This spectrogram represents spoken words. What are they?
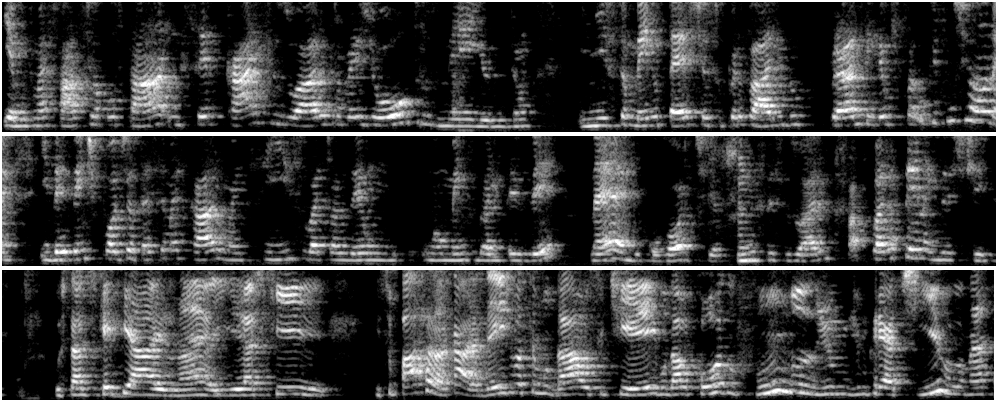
E é muito mais fácil apostar em cercar esse usuário através de outros meios. Então, nisso também o teste é super válido para entender o que, o que funciona. E de repente pode até ser mais caro, mas se isso vai trazer um, um um aumento do LTV, né, do cohort afins desse usuário, de fato vale a pena investir. Os dados KPIs, né? E acho que isso passa, cara, desde você mudar o CTA, mudar o cor do fundo de um, de um criativo, né?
